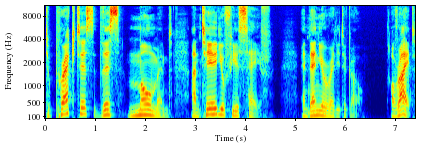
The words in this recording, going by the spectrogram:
to practice this moment until you feel safe, and then you're ready to go. All right.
